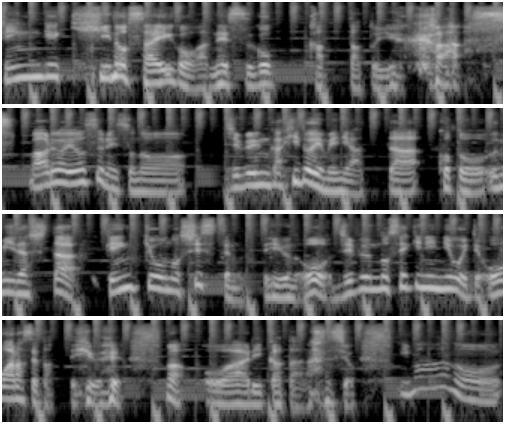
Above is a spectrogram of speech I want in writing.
進撃の最後はね、すごかったというか、あれは要するにその自分がひどい目に遭ったことを生み出した元凶のシステムっていうのを自分の責任において終わらせたっていう まあ、終わり方なんですよ。今の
